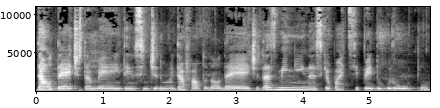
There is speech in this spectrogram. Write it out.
Da Odete também, tenho sentido muita falta da Odete. Das meninas que eu participei do grupo.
